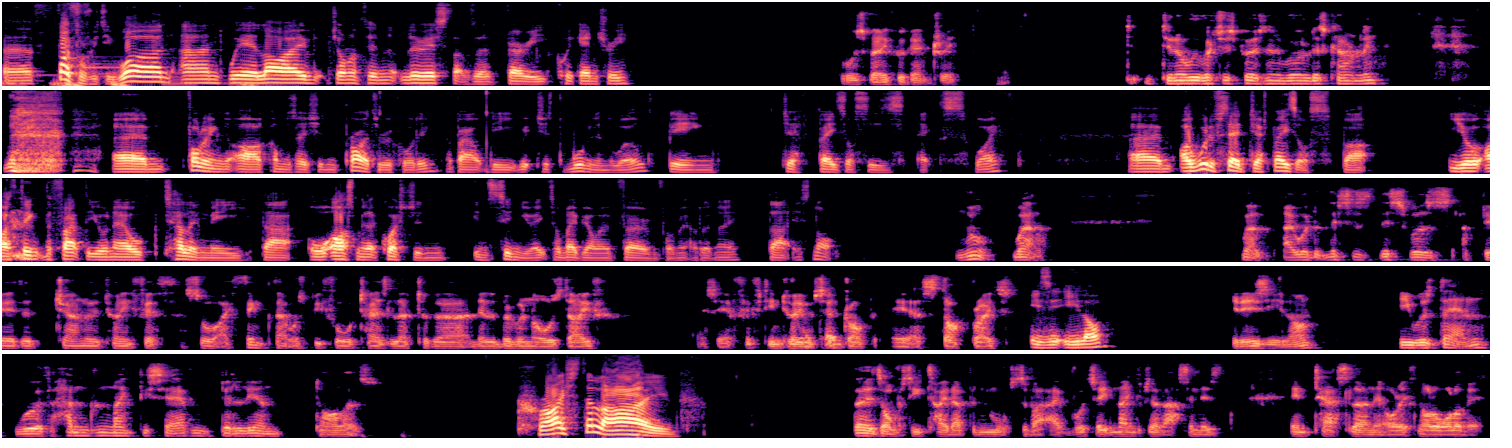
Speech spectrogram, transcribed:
Uh, five, four, three, two, one, and we're live. Jonathan Lewis. That was a very quick entry. It was a very quick entry. D- do you know who the richest person in the world is currently? um, following our conversation prior to recording about the richest woman in the world being Jeff Bezos's ex-wife, um, I would have said Jeff Bezos, but I think the fact that you're now telling me that or asking me that question insinuates, or maybe I'm inferring from it. I don't know that it's not. No. Well, well, I would. This is this was updated January twenty fifth, so I think that was before Tesla took a little bit of a nosedive. I say a 15 20 percent Okay. drop in the uh, stock price. Is it Elon? It is Elon. He was then worth 197 billion dollars. Christ alive! That is obviously tied up in most of it. I would say 90 percent of that's in his in Tesla, and or if not all of it.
